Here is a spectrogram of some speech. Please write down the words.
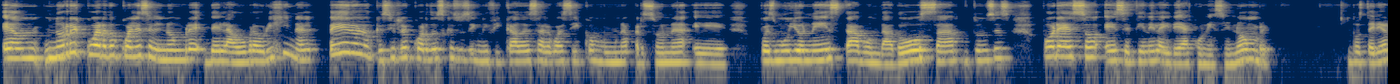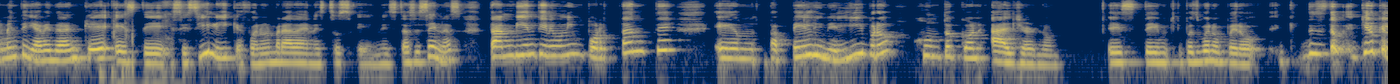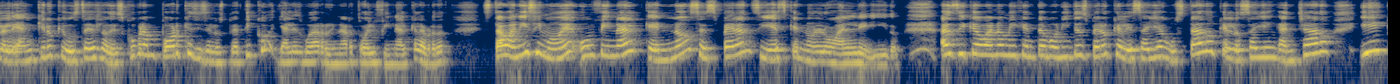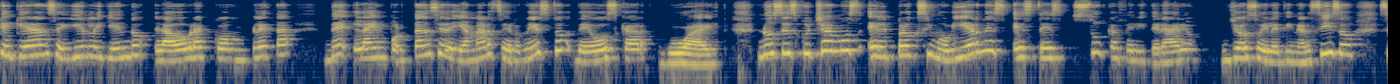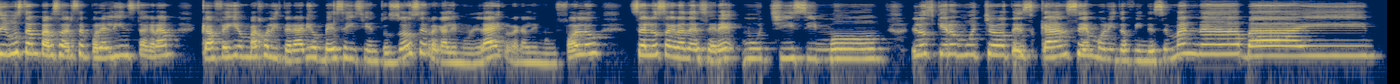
Em, no recuerdo cuál es el nombre de la obra original, pero lo que sí recuerdo es que su significado es algo así como una persona eh, pues muy honesta, bondadosa. Entonces, por eso eh, se tiene la idea con ese nombre. Posteriormente ya vendrán que este, Cecily, que fue nombrada en, estos, en estas escenas, también tiene un importante em, papel en el libro junto con Algernon. Este, pues bueno, pero quiero que lo lean, quiero que ustedes lo descubran, porque si se los platico, ya les voy a arruinar todo el final, que la verdad está buenísimo, ¿eh? Un final que no se esperan si es que no lo han leído. Así que bueno, mi gente bonita, espero que les haya gustado, que los haya enganchado y que quieran seguir leyendo la obra completa de la importancia de llamarse Ernesto de Oscar Wilde. Nos escuchamos el próximo viernes. Este es su café literario yo soy Leti Narciso. Si gustan pasarse por el Instagram, café-literario B612, regálenme un like, regálenme un follow. Se los agradeceré muchísimo. Los quiero mucho. Descansen. Bonito fin de semana. Bye.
